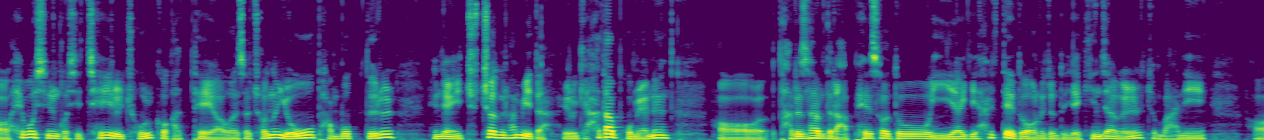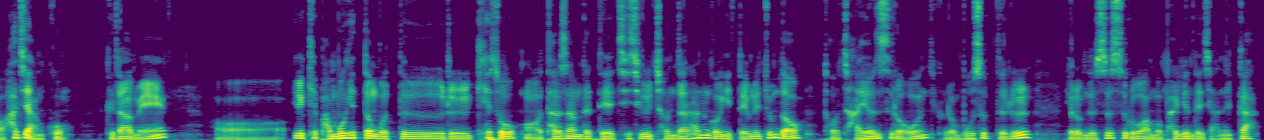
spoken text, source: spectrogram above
어, 해보시는 것이 제일 좋을 것 같아요. 그래서 저는 요 방법들을 굉장히 추천을 합니다. 이렇게 하다 보면은 어, 다른 사람들 앞에서도 이야기할 때도 어느 정도 이제 긴장을 좀 많이 어, 하지 않고 그 다음에 어, 이렇게 반복했던 것들을 계속 어, 다른 사람들한테 지식을 전달하는 거기 때문에 좀 더더 자연스러운 그런 모습들을 여러분들 스스로 한번 발견되지 않을까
